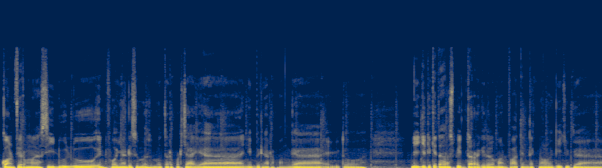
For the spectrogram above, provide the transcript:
konfirmasi dulu infonya di sumber-sumber terpercaya ini benar apa enggak ya gitu. Ya, jadi kita harus pintar gitu loh manfaatin teknologi juga.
